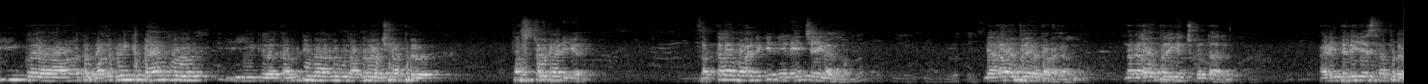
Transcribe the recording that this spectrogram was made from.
ఈ ఒక వన్ వీక్ బ్యాక్ ఈ కమిటీ వాళ్ళు వీళ్ళందరూ వచ్చినప్పుడు ఫస్ట్ ఒకటి అడిగారు. సత్కలాభానికి నేనేం చేయగలను? నేను ఎలా ఉపయోగపడగలను? నన్ను ఎలా ఉపయోగించుకుంటారు? అని తెలియజేసినప్పుడు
